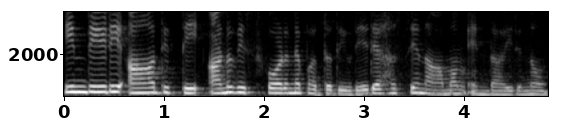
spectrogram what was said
ഇന്ത്യയുടെ ആദ്യത്തെ അണുവിസ്ഫോടന പദ്ധതിയുടെ രഹസ്യനാമം എന്തായിരുന്നു?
